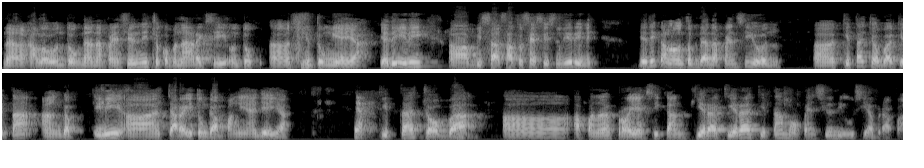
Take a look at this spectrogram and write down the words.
nah kalau untuk dana pensiun ini cukup menarik sih untuk uh, hitungnya ya. Jadi ini uh, bisa satu sesi sendiri nih. Jadi kalau untuk dana pensiun, uh, kita coba kita anggap ini uh, cara hitung gampangnya aja ya. ya. Kita coba uh, apa namanya proyeksikan kira-kira kita mau pensiun di usia berapa.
